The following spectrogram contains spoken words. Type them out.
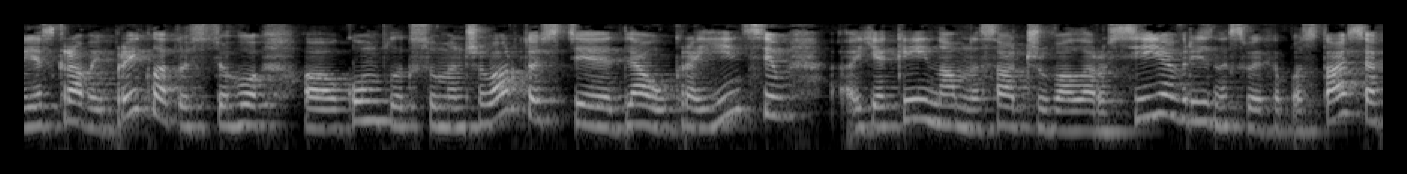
яскравий приклад ось цього е, комплексу меншовартості для українців, е, який нам насаджувала Росія в різних своїх іпостасях.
